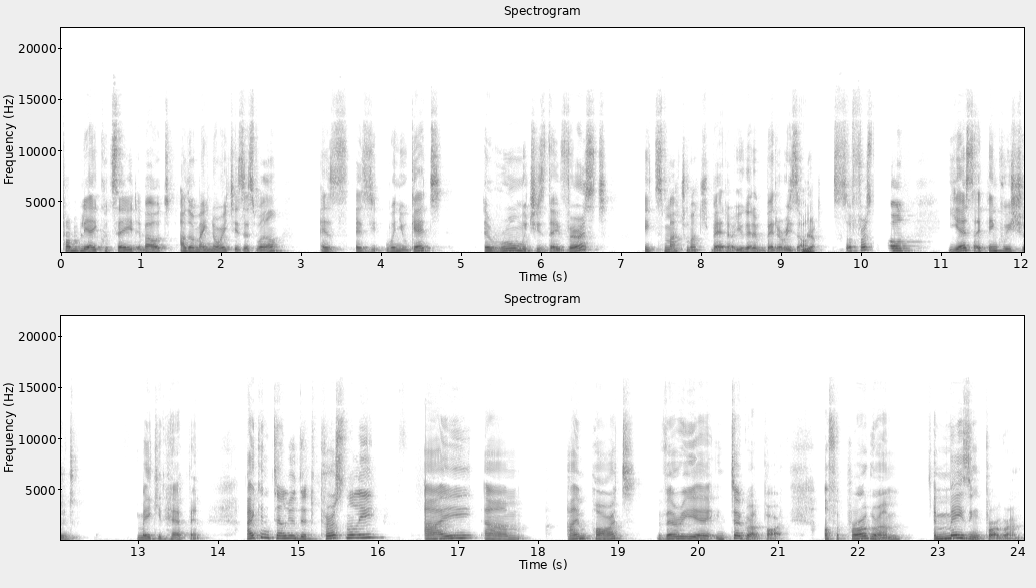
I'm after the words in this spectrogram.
probably I could say it about other minorities as well. As as when you get a room which is diverse, it's much much better. You get a better result. So first of all, yes, I think we should make it happen. I can tell you that personally, I um, I'm part, very uh, integral part of a program, amazing program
